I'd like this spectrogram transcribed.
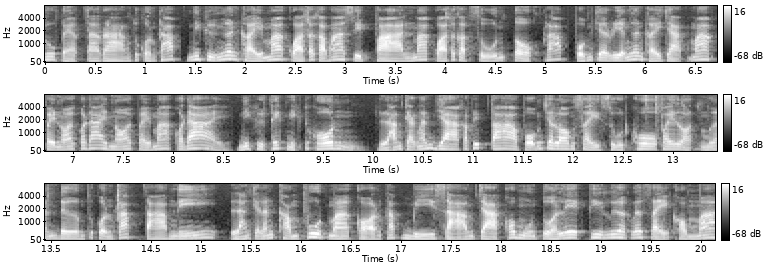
รูปแบบตารางทุกคนครับ นี่คือเงื่อนไขมากกว่าเท่ากับ 50 ผ่าน มากกว่าเท่ากับ 0 ตกครับ ผมจะเรียงเงื่อนไขจากมากไปน้อยก็ได้น้อยไปมากก็ได้ นี่คือเทคนิคทุกคน หลังจากนั้นยากระพริบตา ผมจะลองใส่สูตรโคไพลอตเหมือนเดิมทุกคนครับตามนี้ หลังจากนั้นคำพูดมาก่อนครับ B3 จากข้อมูลตัวเลขที่เลือกและใส่คอมมา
